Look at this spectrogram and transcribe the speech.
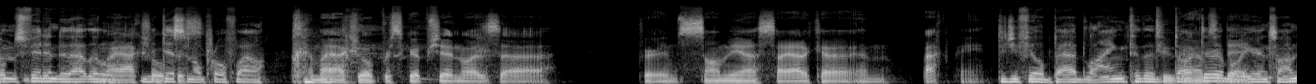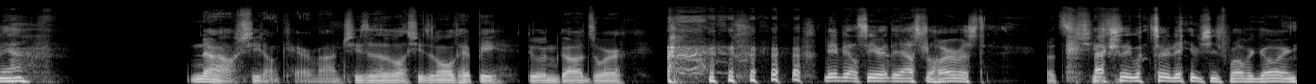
symptoms fit into that little my actual medicinal pres- profile? My actual prescription was uh, for insomnia, sciatica, and back pain. Did you feel bad lying to the Two doctor about your insomnia? No, she don't care, man. She's a little, she's an old hippie doing God's work. Maybe I'll see her at the Astral Harvest. That's she's Actually, what's her name? She's probably going.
